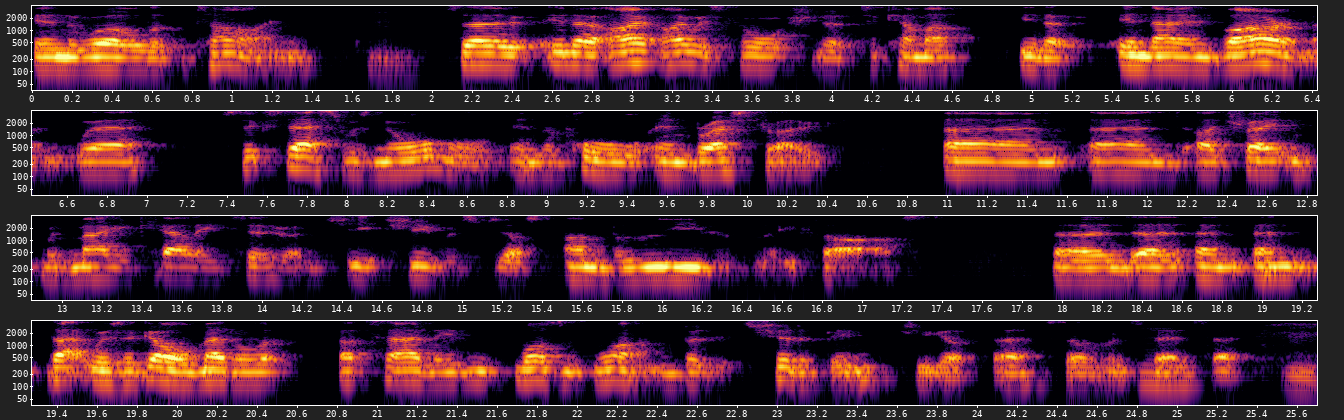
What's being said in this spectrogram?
in the world at the time. Hmm. So, you know, I, I was fortunate to come up, you know, in that environment where success was normal in the pool in breaststroke. Um, and I trained with Maggie Kelly too, and she she was just unbelievably fast, and uh, and and that was a gold medal that, that, sadly wasn't won, but it should have been. She got uh, silver instead. Mm. So, mm.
